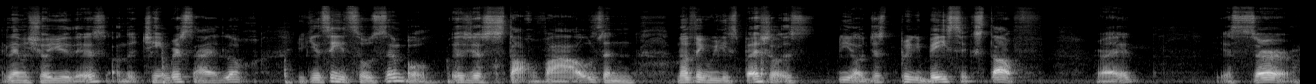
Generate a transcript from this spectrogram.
And let me show you this on the chamber side. Look you can see it's so simple. It's just stock valves and nothing really special. It's you know just pretty basic stuff right? Yes sir.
